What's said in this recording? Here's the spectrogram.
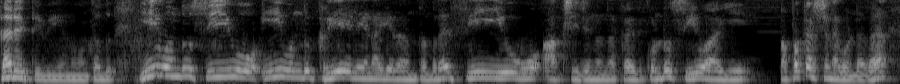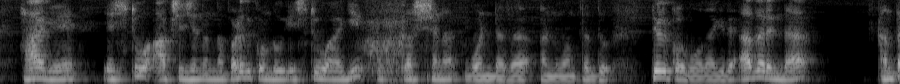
ಕರಿತೀವಿ ಅನ್ನುವಂಥದ್ದು. ಈ ಒಂದು ಸಿ ಯು ಈ ಒಂದು ಕ್ರಿಯೆಯಲ್ಲಿ ಏನಾಗಿದೆ ಅಂತಂದರೆ ಸಿ ಯು ಒ ಆಕ್ಸಿಜನನ್ನು ಕಳೆದುಕೊಂಡು ಸಿ ಯು ಆಗಿ ಅಪಕರ್ಷಣಗೊಂಡದ ಹಾಗೆ ಎಷ್ಟು ಆಕ್ಸಿಜನನ್ನು ಪಡೆದುಕೊಂಡು ಎಷ್ಟು ಆಗಿ ಉತ್ಕರ್ಷಣಗೊಂಡದ ಅನ್ನುವಂಥದ್ದು ತಿಳ್ಕೊಳ್ಬೋದಾಗಿದೆ. ಆದ್ದರಿಂದ ಅಂಥ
